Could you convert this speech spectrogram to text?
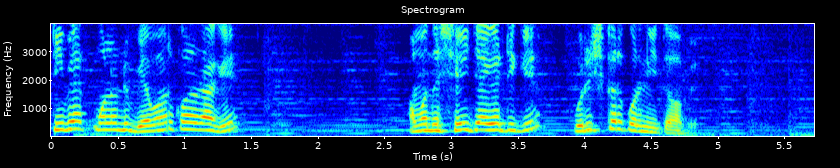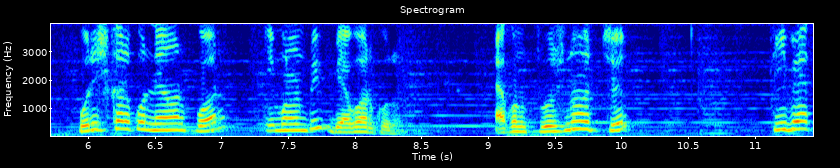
টিব্যাক মলমটি ব্যবহার করার আগে আমাদের সেই জায়গাটিকে পরিষ্কার করে নিতে হবে। পরিষ্কার করে নেওয়ার পর এই মলমটি ব্যবহার করুন। এখন প্রশ্ন হচ্ছে, টিব্যাক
